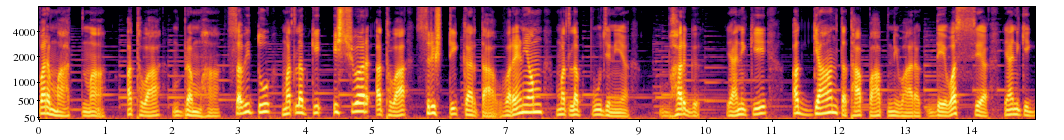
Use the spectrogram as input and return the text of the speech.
परमात्मा अथवा ब्रह्मा, सवितु मतलब कि ईश्वर अथवा सृष्टिकर्ता, वरेण्यम मतलब पूजनीय, भर्ग, यानी कि अज्ञान तथा पाप निवारक, देवस्य, यानी कि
